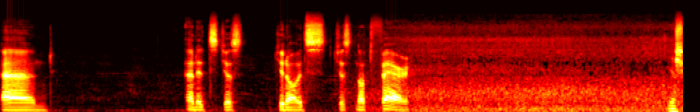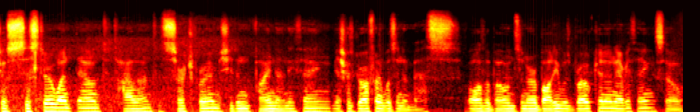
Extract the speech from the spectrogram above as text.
And and it's just you know, it's just not fair. Mieszko's sister went down to Thailand to search for him. She didn't find anything. Mieszko's girlfriend was in a mess. All the bones in her body was broken and everything, so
